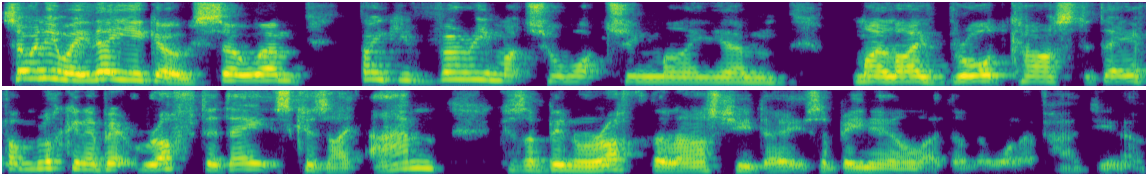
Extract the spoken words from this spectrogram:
So anyway there you go. So um, thank you very much for watching my um, my live broadcast today. If i'm looking a bit rough today it's because i am because i've been rough the last few days. I've been ill. I don't know what i've had you know.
